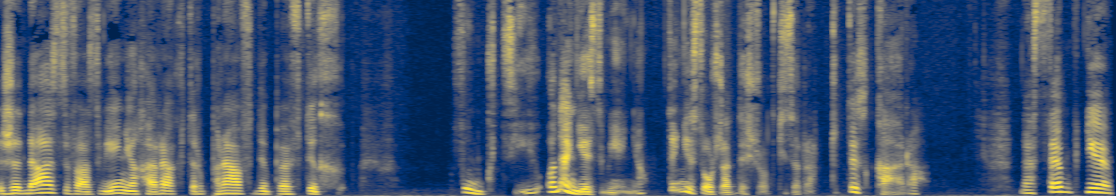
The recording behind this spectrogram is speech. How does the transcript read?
że nazwa zmienia charakter prawny pewnych funkcji, ona nie zmienia. To nie są żadne środki zaradcze, to jest kara. Następnie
